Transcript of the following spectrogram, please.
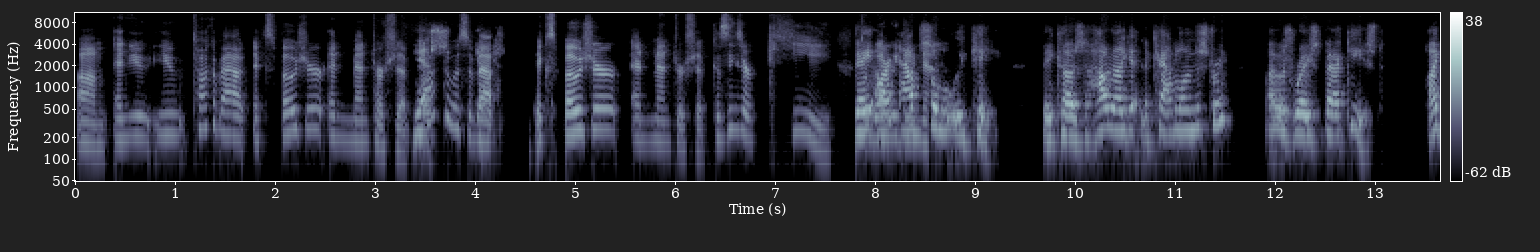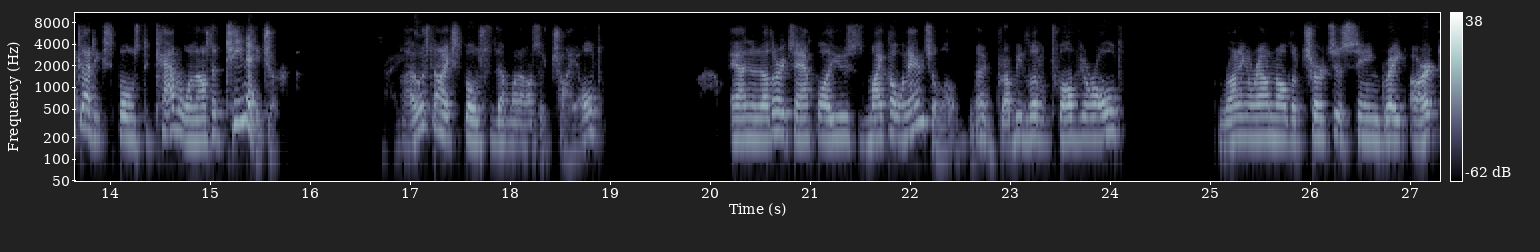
Um, and you you talk about exposure and mentorship. Yes, Talk to us about yes. exposure and mentorship because these are key. They are do now. absolutely key because how did I get in the cattle industry? I was raised back east. I got exposed to cattle when I was a teenager. I was not exposed to them when I was a child. And another example I use is Michelangelo, a grubby little 12 year old running around all the churches seeing great art,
